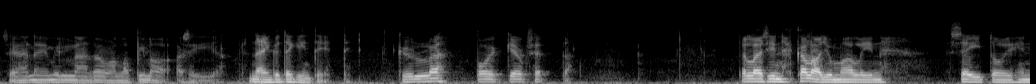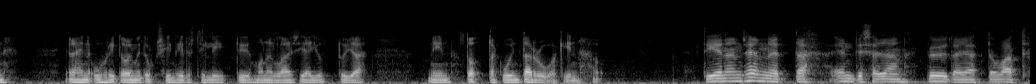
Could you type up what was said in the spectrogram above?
Sehän ei millään tavalla pilaa asiaa. Näinkö tekin teette? Kyllä poikkeuksetta. Tällaisiin kalajumaliin seitoihin ja näihin uhritoimituksiin tietysti liittyy monenlaisia juttuja niin totta kuin taruakin. Tiedän sen että entisajan pyytäjät ovat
